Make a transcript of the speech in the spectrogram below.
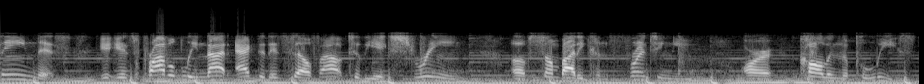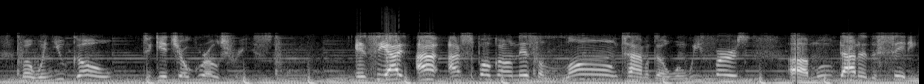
seen this. It's probably not acted itself out to the extreme of somebody confronting you or calling the police. But when you go to get your groceries, and see, I, I, I spoke on this a long time ago when we first uh, moved out of the city,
